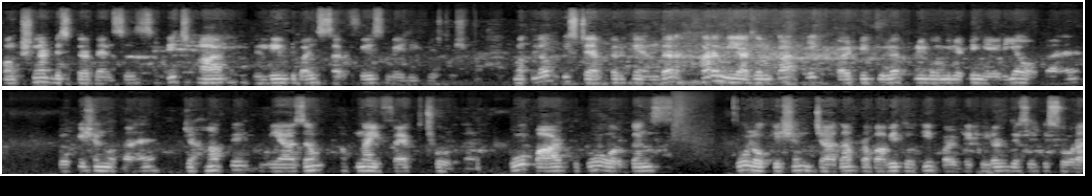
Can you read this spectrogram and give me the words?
functional disturbances which are relieved by surface manifestation. मतलब इस चैप्टर के अंदर हर मियाजम का एक पर्टिकुलर प्रीडोमिनेटिंग एरिया होता है लोकेशन होता है जहाँ पे मियाजम अपना इफ़ेक्ट छोड़ता है। वो पार्ट वो ऑर्गन्स वो लोकेशन ज़्यादा प्रभावित होती है पर्टिकुलर जैसे कि सोरा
